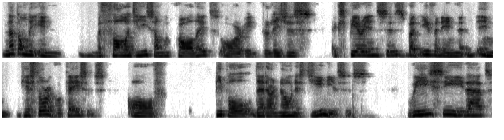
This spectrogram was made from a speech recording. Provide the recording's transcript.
not only in mythology, some would call it, or in religious experiences, but even in in historical cases of people that are known as geniuses, we see that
